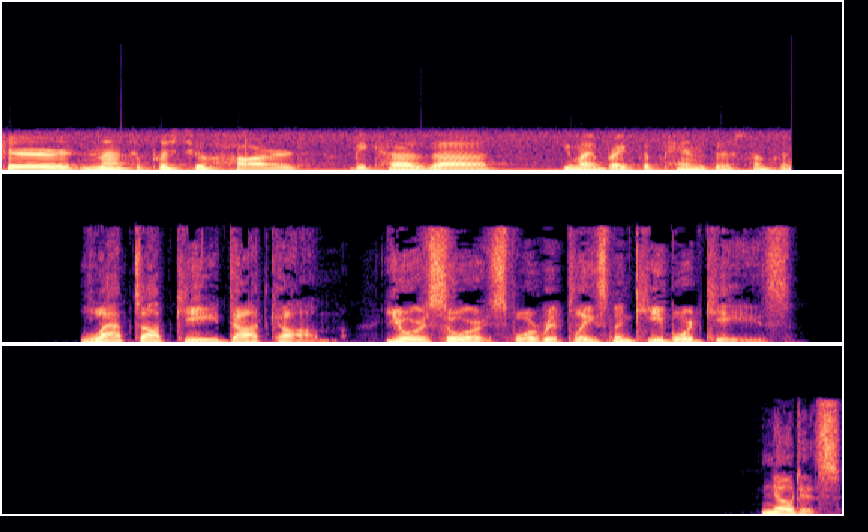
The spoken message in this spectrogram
sure not to push too hard because uh, you might break the pins or something. LaptopKey.com, your source for replacement keyboard keys. Notice,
